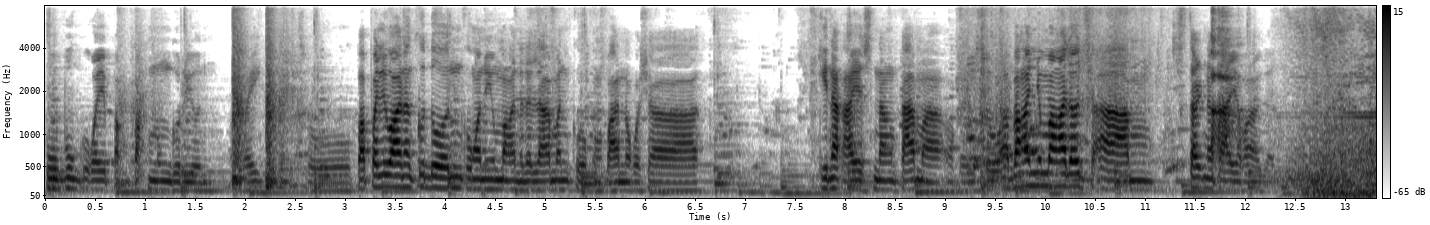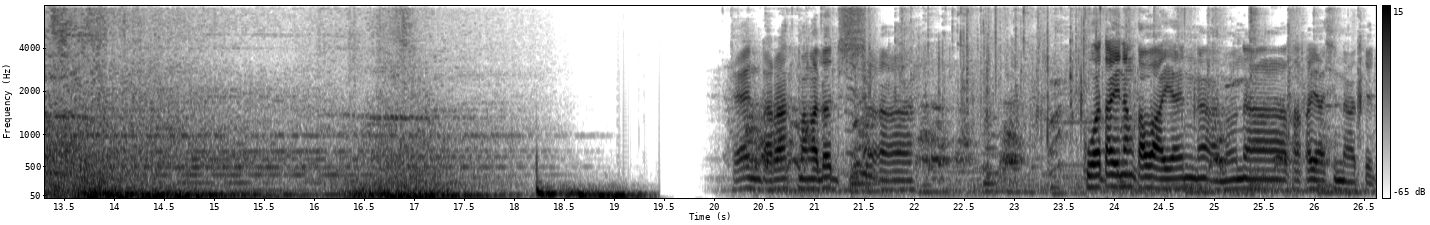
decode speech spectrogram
hubog o kaya pakpak ng guryon. Okay? So, papaliwanag ko doon kung ano yung mga nalalaman ko, kung paano ko siya kinakayas ng tama. Okay, so abangan nyo mga lods, um, start na tayo kaagad. Ayan, tara mga lods. ah, kuha tayo ng kawayan na ano na kakayasin natin.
